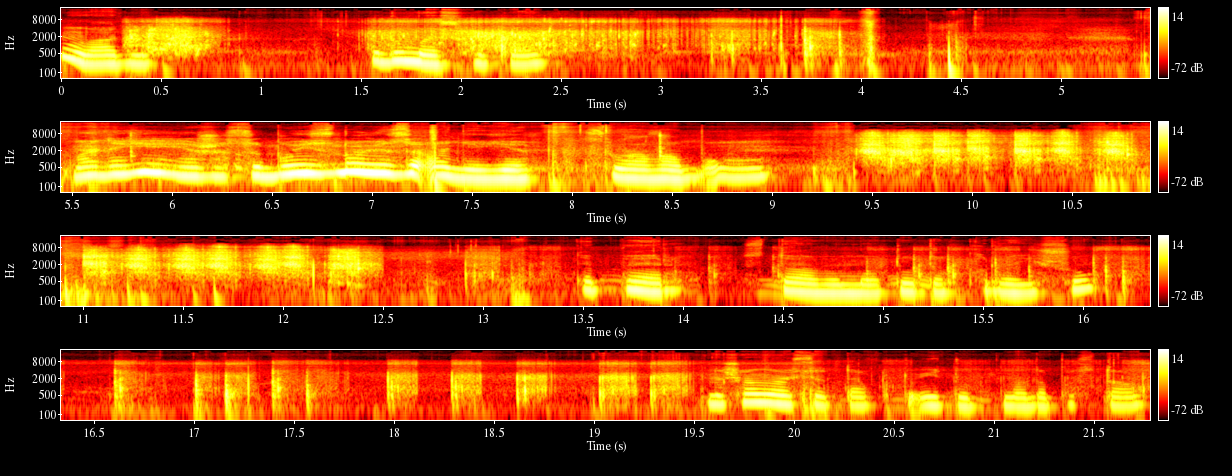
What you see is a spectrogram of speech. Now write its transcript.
Ну ладно. Подумаєш, хапай. У мене є їжа з собою знову за а, ні, є. Слава Богу. Тепер ставимо тут кришу. Спочатку ось так і тут треба поставити.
